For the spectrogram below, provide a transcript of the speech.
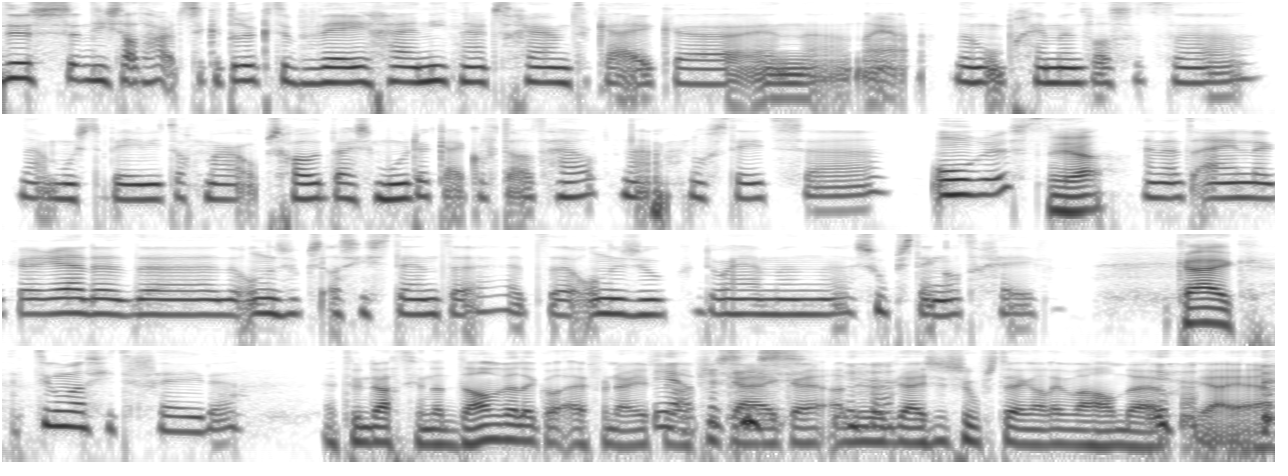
Dus die zat hartstikke druk te bewegen en niet naar het scherm te kijken. En eh, nou ja, dan op een gegeven moment was het, eh, nou moest de baby toch maar op schoot bij zijn moeder kijken of dat helpt. Nou, nog steeds eh, onrust. Ja. En uiteindelijk redden de, de onderzoeksassistenten het onderzoek door hem een soepstengel te geven. Kijk. En toen was hij tevreden. En toen dacht je, nou, dan wil ik wel even naar je Ja, filmpje precies. kijken. Nu Ja. ik deze soepstengel in mijn handen heb. Ja, ja.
